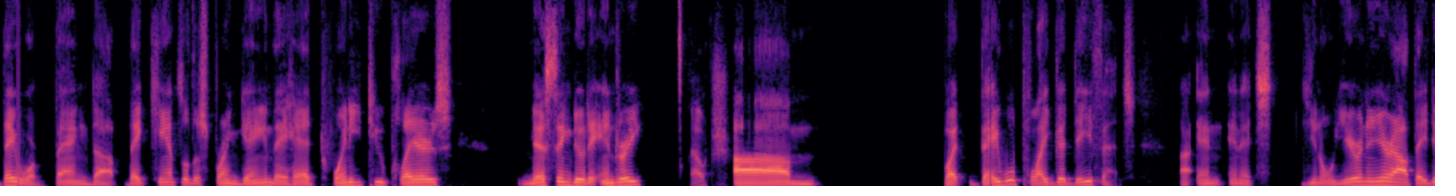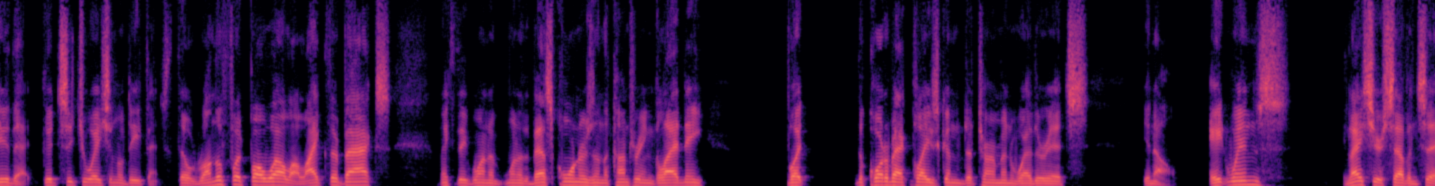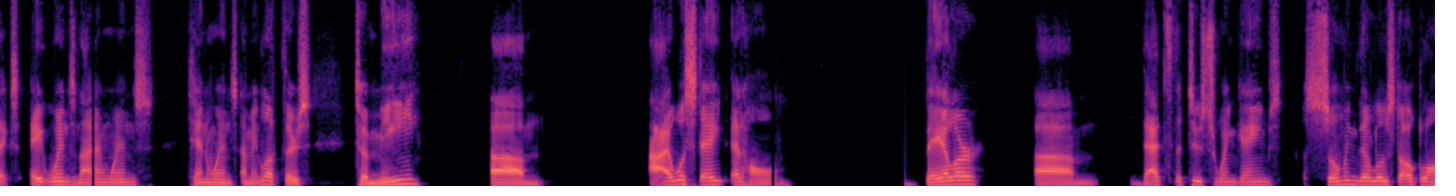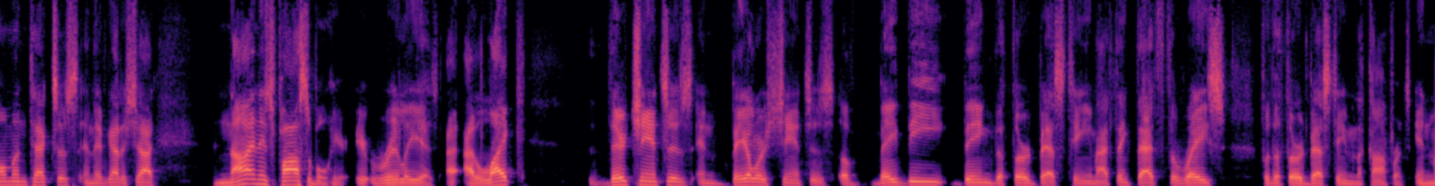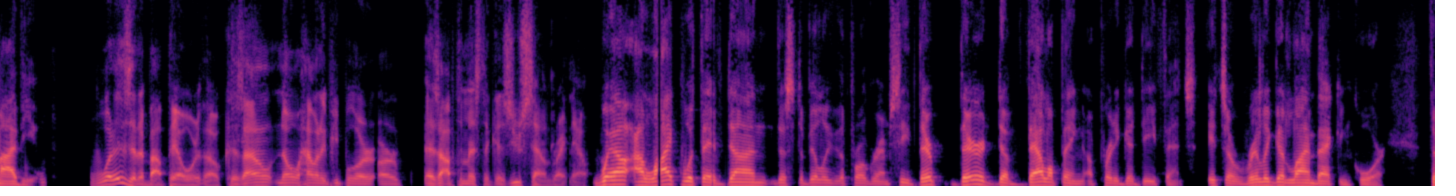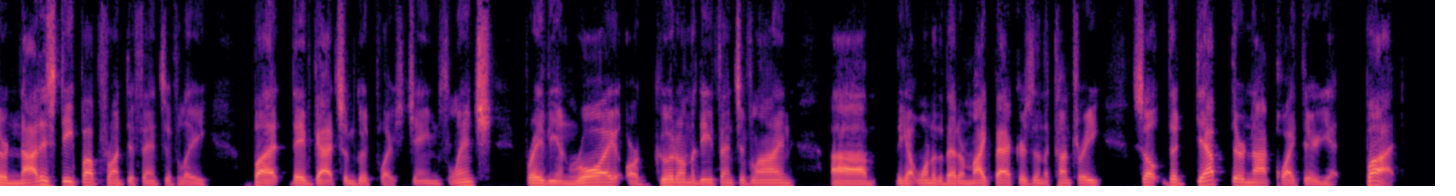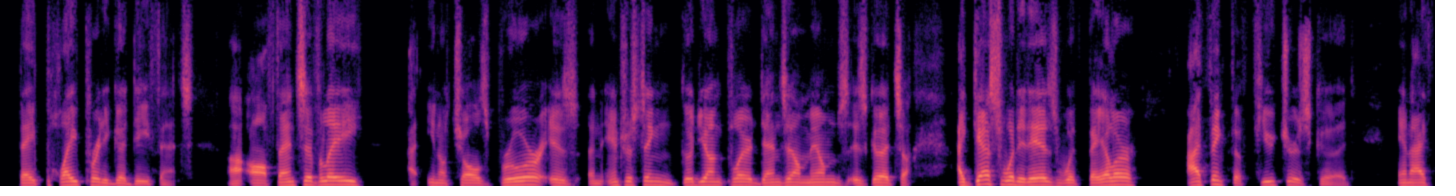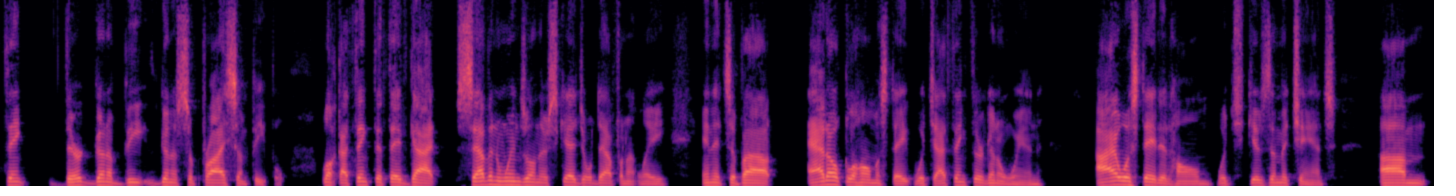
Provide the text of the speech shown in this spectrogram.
they were banged up. They canceled the spring game. They had 22 players missing due to injury. Ouch. Um, but they will play good defense. Uh, and and it's you know year in and year out they do that good situational defense. They'll run the football well. I like their backs. I think they one of one of the best corners in the country in Gladney but the quarterback play is going to determine whether it's, you know, eight wins, Last year, seven six, eight wins, nine wins, ten wins. I mean, look, there's to me, um, Iowa State at home, Baylor. Um, that's the two swing games. Assuming they lose to Oklahoma and Texas, and they've got a shot. Nine is possible here. It really is. I, I like their chances and Baylor's chances of maybe being the third best team. I think that's the race for the third best team in the conference, in my view. What is it about Baylor though? Because I don't know how many people are, are as optimistic as you sound right now. Well, I like what they've done, the stability of the program. See, they're they're developing a pretty good defense. It's a really good linebacking core. They're not as deep up front defensively, but they've got some good players. James Lynch Bravvion Roy are good on the defensive line. Um, they got one of the better Mike backers in the country. So the depth, they're not quite there yet, but they play pretty good defense. Uh, offensively, uh, you know, Charles Brewer is an interesting, good young player. Denzel Mims is good. So I guess what it is with Baylor, I think the future is good. And I think they're going to be going to surprise some people look, I think that they've got seven wins on their schedule, definitely. And it's about at Oklahoma State, which I think they're going to win, Iowa State at home, which gives them a chance, um,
